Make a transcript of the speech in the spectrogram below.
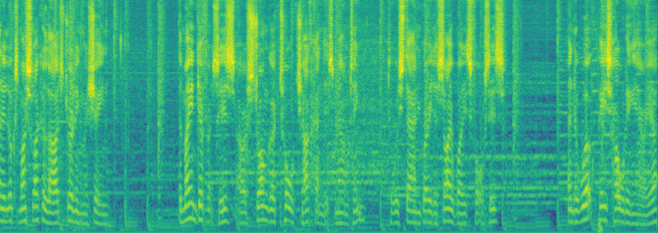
and it looks much like a large drilling machine. The main differences are a stronger tool chuck and its mounting to withstand greater sideways forces, and a workpiece holding area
